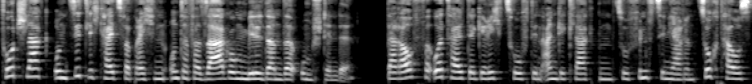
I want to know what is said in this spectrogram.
Totschlag und Sittlichkeitsverbrechen unter Versagung mildernder Umstände. Darauf verurteilt der Gerichtshof den Angeklagten zu 15 Jahren Zuchthaus,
